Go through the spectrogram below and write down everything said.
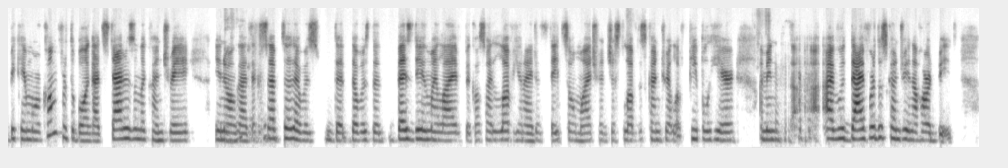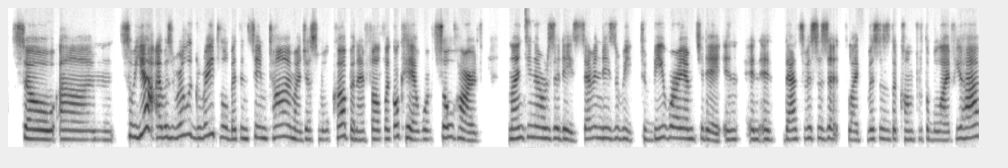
became more comfortable. I got status in the country you know got mm-hmm. accepted. I was that that was the best day in my life because i love united states so much. I just love this country. I love people here. I mean i would die for this country in a heartbeat so um so yeah i was really grateful but in the same time i just woke up and i felt like okay i worked so hard 19 hours a day, seven days a week to be where I am today. And, and it, that's, this is it. Like, this is the comfortable life you have.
